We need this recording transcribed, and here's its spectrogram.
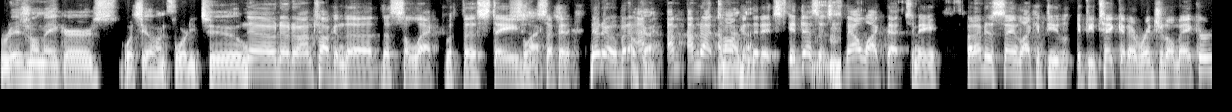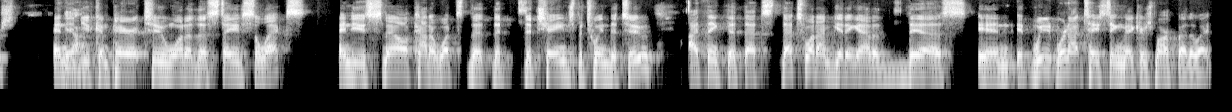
original makers? What's the other one? 42. No, no, no. I'm talking the the select with the staves Select. and stuff in it. No, no, but Okay. I'm, I'm I'm not talking that. that. it's it doesn't smell like that to me. But I'm just saying, like if you if you take an original makers and then Yeah. you compare it to one of the stave selects and you smell kind of what's the the the change between the two, I think that that's that's what I'm getting out of this. In it, we we're not tasting Maker's Mark, by the way.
